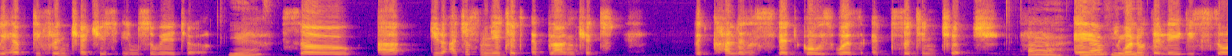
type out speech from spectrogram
we have different churches in Soweto. yes. So, uh, you know, I just knitted a blanket, the colors that goes with a certain church. Oh, and lovely. one of the ladies saw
